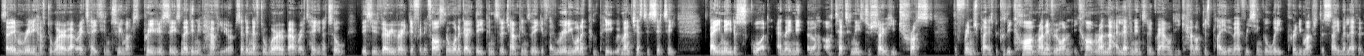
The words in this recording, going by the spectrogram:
So they didn't really have to worry about rotating too much. The previous season, they didn't have Europe, so they didn't have to worry about rotating at all. This is very, very different. If Arsenal want to go deep into the Champions League, if they really want to compete with Manchester City, they need a squad, and they need uh, Arteta needs to show he trusts the fringe players because he can't run everyone. He can't run that 11 into the ground. He cannot just play them every single week, pretty much the same 11.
